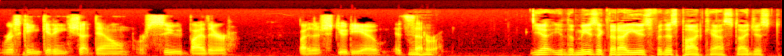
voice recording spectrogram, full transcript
risking getting shut down or sued by their by their studio, etc. Mm-hmm. Yeah, the music that I use for this podcast, I just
